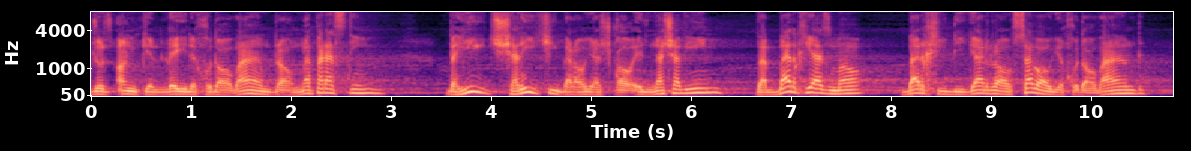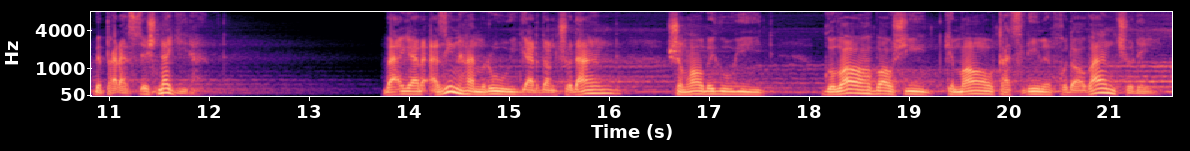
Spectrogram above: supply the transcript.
جز آنکه غیر خداوند را نپرستیم و هیچ شریکی برایش قائل نشویم و برخی از ما برخی دیگر را سوای خداوند به پرستش نگیرند. و اگر از این هم روی گردان شدند شما بگویید گواه باشید که ما تسلیم خداوند شده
